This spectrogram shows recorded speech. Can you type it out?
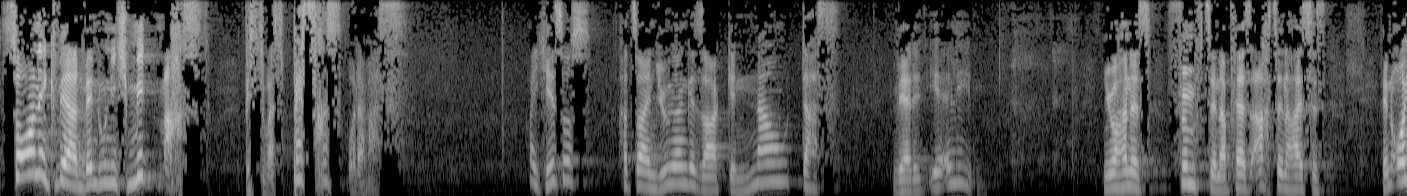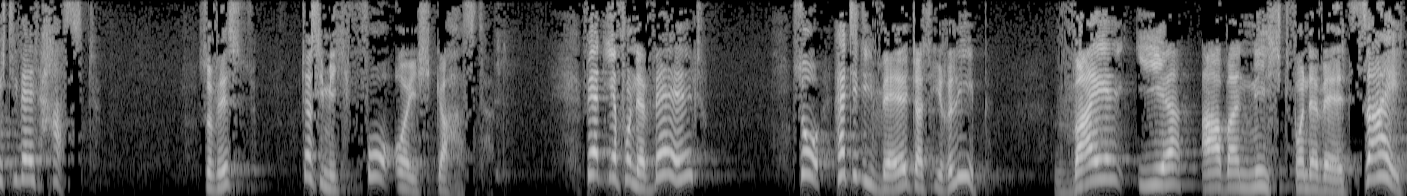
zornig werden, wenn du nicht mitmachst. Bist du was Besseres oder was? Jesus hat seinen Jüngern gesagt, genau das werdet ihr erleben. In Johannes 15, ab Vers 18 heißt es, wenn euch die Welt hasst, so wisst, dass sie mich vor euch gehasst hat. Wärt ihr von der Welt, so hätte die Welt das ihre lieb. Weil ihr aber nicht von der Welt seid,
